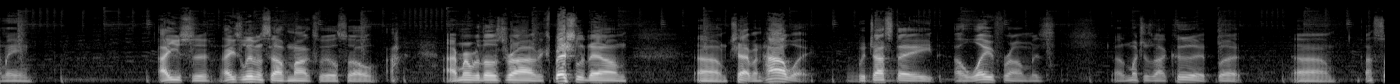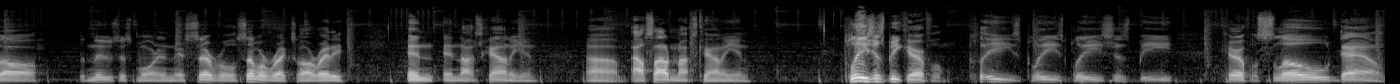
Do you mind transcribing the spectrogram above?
I mean, I used to I used to live in South Knoxville, so I remember those drives, especially down um, Chapman Highway, which I stayed away from as as much as I could. But um, I saw the news this morning. There's several several wrecks already in in Knox County and um, outside of Knox County. And please just be careful. Please, please, please, just be careful. Slow down.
